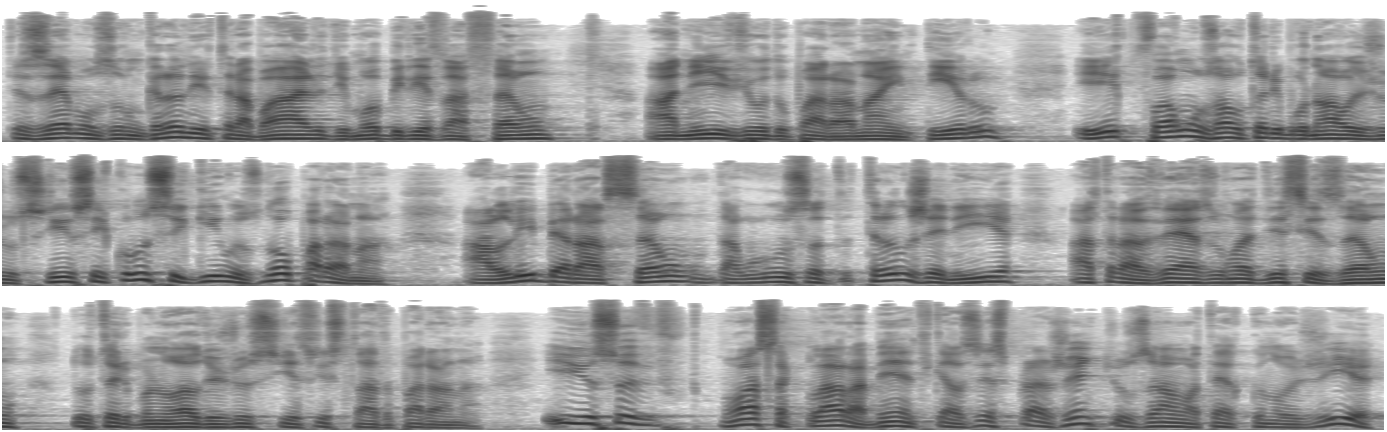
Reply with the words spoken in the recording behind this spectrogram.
Fizemos um grande trabalho de mobilização a nível do Paraná inteiro e fomos ao Tribunal de Justiça e conseguimos no Paraná a liberação da uso de transgenia através de uma decisão do Tribunal de Justiça do Estado do Paraná. E isso mostra claramente que, às vezes, para a gente usar uma tecnologia,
